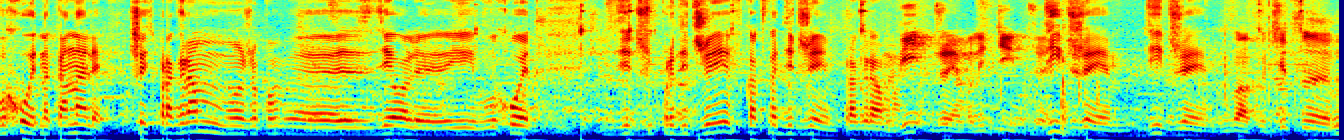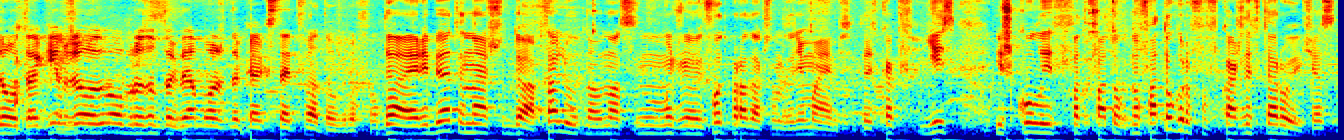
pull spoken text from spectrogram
выходит на канале 6 программ мы уже э, сделали и выходит дидж- про диджеев, как стать диджеем программа. Диджеем или диджеем? Диджеем, диджеем. Ну Как, учиться... Ну, таким же образом тогда можно как стать фотографом. Да, и ребята наши, да, абсолютно. У нас мы же фотопродакшн занимаемся. То есть как есть и школы фото- фото- ну, фотографов каждый второй. Сейчас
